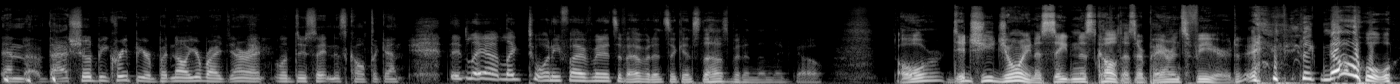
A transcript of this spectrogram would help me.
and uh, that should be creepier. But no, you're right. All right, we'll do Satanist cult again. They'd lay out like 25 minutes of evidence against the husband, and then they'd go, Or did she join a Satanist cult as her parents feared? like, no!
